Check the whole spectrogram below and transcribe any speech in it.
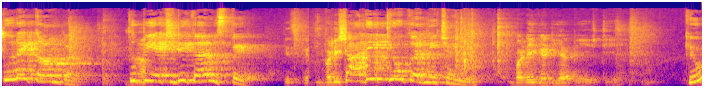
तू ना एक काम कर। तू पीएचडी कर उस पे। इस पे। बड़ी शादी क्यों करनी चाहिए? बड़ी घटिया पीएचडी है। क्यों?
